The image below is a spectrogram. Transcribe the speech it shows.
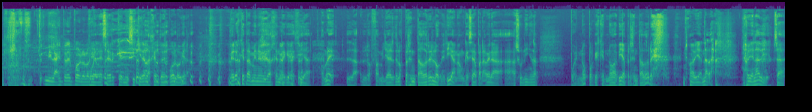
Ni la gente del pueblo lo Puede vio. ser que ni siquiera la gente del pueblo viera. Pero es que también he oído a gente que decía, hombre, la- los familiares de los presentadores lo verían, aunque sea para ver a, a su niño y tal. Pues no, porque es que no había presentadores, no había nada, no había nadie. O sea,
